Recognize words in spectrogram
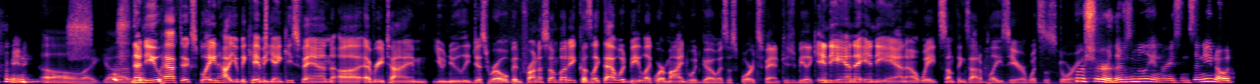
I mean, Oh my God. Now, do you have to explain how you became a Yankees fan uh, every time you newly disrobe in front of somebody? Because like that would be like where mind would go as a sports fan. Because you'd be like, Indiana, Indiana. Wait, something's out of place here. What's the story? For sure. There's a million reasons. And, you know,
